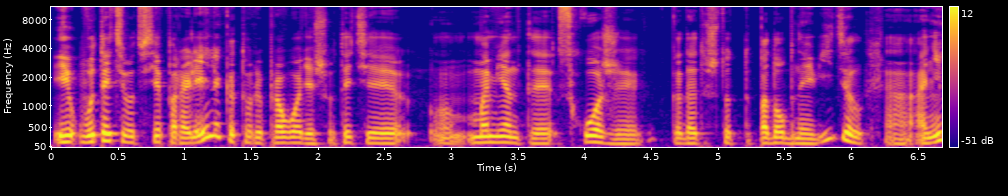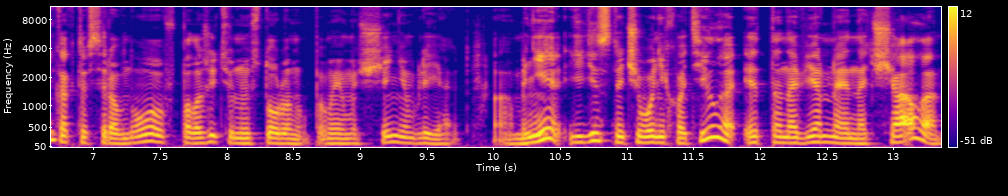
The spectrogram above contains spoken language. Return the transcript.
и вот эти вот все параллели, которые проводишь, вот эти э, моменты схожие, когда ты что-то подобное видел, э, они как-то все равно в положительную сторону, по моим ощущениям, влияют. А мне единственное, чего не хватило, это, наверное, начало.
